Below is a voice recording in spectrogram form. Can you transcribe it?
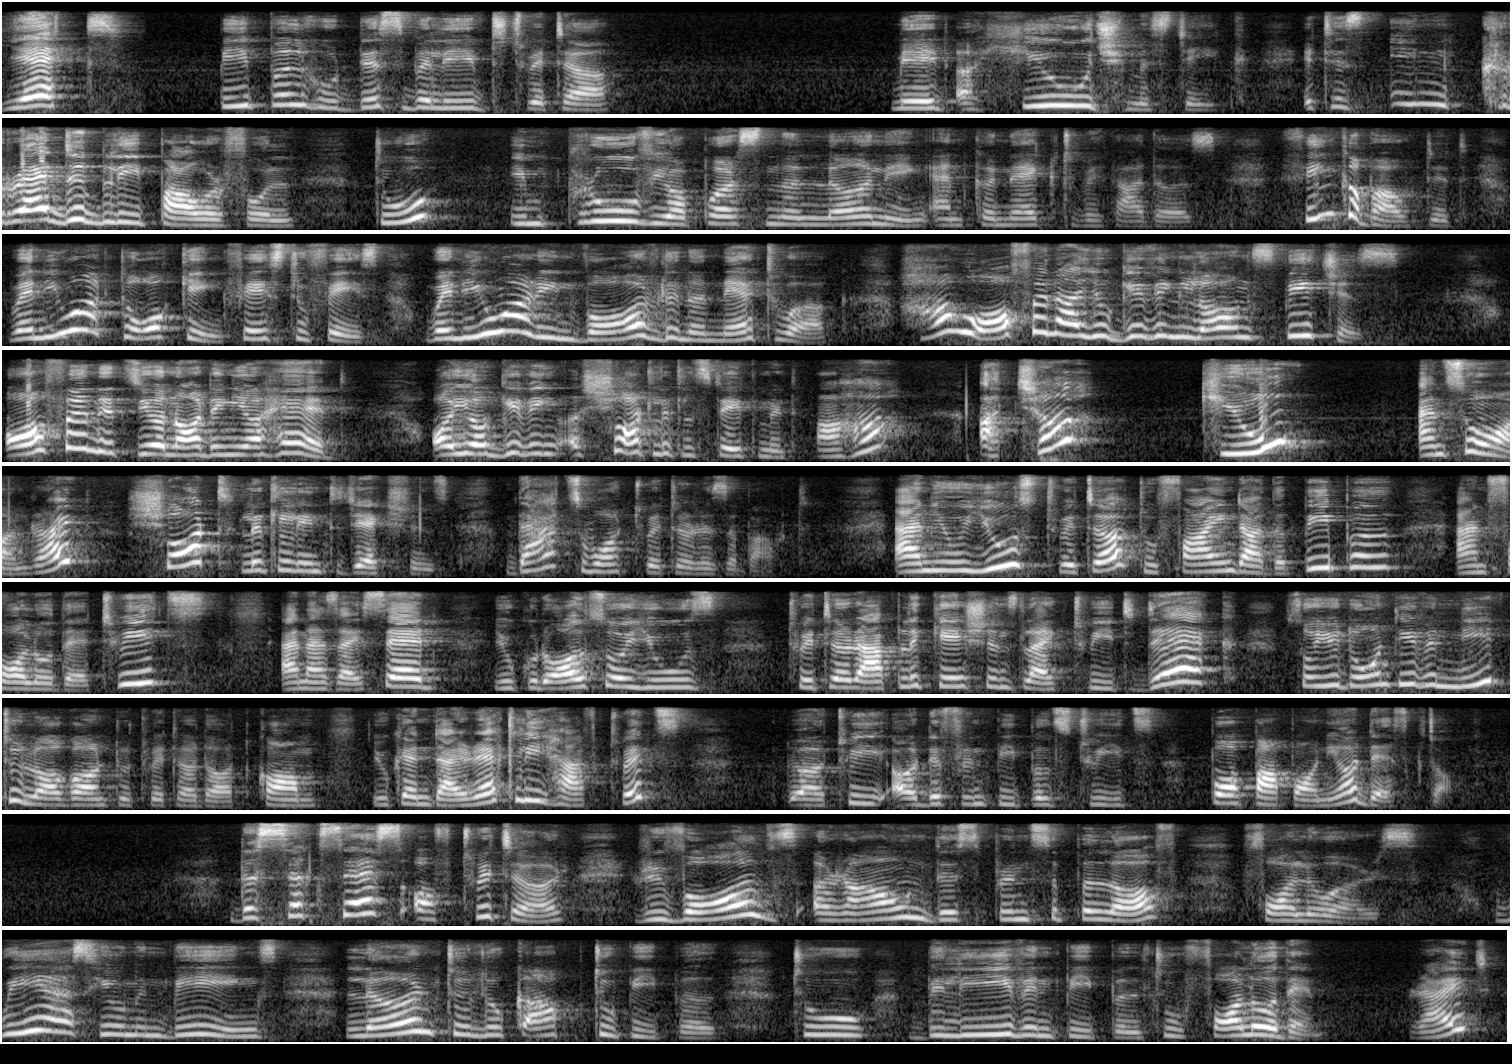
Yet, people who disbelieved Twitter made a huge mistake it is incredibly powerful to improve your personal learning and connect with others. Think about it, when you are talking face to face, when you are involved in a network, how often are you giving long speeches? Often it is you are nodding your head or you are giving a short little statement, uh-huh, acha, Q and so on, right? Short little interjections, that is what Twitter is about and you use Twitter to find other people and follow their tweets. And as I said, you could also use Twitter applications like TweetDeck. So, you do not even need to log on to twitter.com. You can directly have tweets, uh, tweet or different people's tweets pop up on your desktop. The success of Twitter revolves around this principle of followers we as human beings learn to look up to people, to believe in people, to follow them, right.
